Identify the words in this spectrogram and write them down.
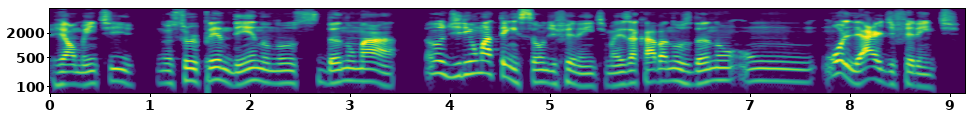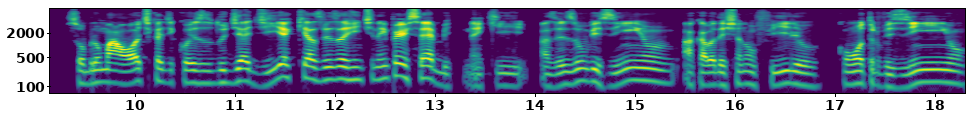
realmente nos surpreendendo, nos dando uma, eu não diria uma atenção diferente, mas acaba nos dando um, um olhar diferente sobre uma ótica de coisas do dia a dia que às vezes a gente nem percebe, né? Que às vezes um vizinho acaba deixando um filho com outro vizinho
